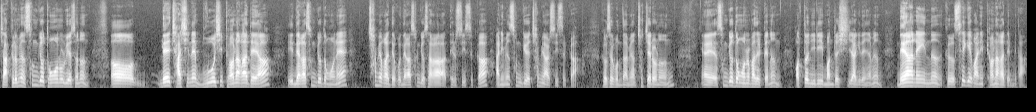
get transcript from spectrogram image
자, 그러면 선교 동원을 위해서는 어, 내 자신의 무엇이 변화가 돼야 내가 선교 동원에 참여가 되고 내가 선교사가 될 수 있을까? 아니면 선교에 참여할 수 있을까? 그것을 본다면 첫째로는 에, 선교 동원을 받을 때는 어떤 일이 먼저 시작이 되냐면 내 안에 있는 그 세계관이 변화가 됩니다.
